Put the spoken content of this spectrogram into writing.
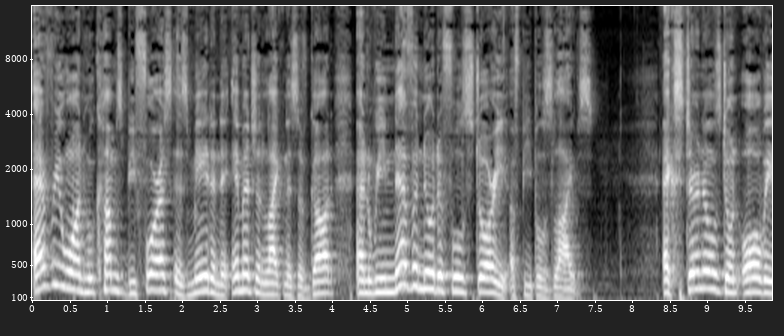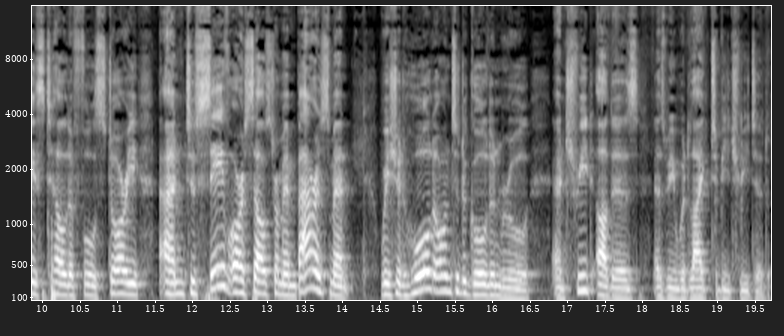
Everyone who comes before us is made in the image and likeness of God, and we never know the full story of people's lives. Externals don't always tell the full story, and to save ourselves from embarrassment, we should hold on to the golden rule and treat others as we would like to be treated.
